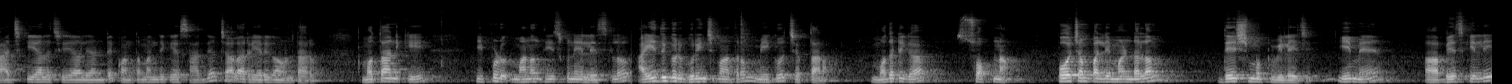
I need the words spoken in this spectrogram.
రాజకీయాలు చేయాలి అంటే కొంతమందికే సాధ్యం చాలా రేరుగా ఉంటారు. మొత్తానికి ఇప్పుడు మనం తీసుకునే లిస్ట్లో ఐదుగురు గురించి మాత్రం మీకు చెప్తాను. మొదటిగా స్వప్న పోచంపల్లి మండలం దేశ్ముఖ్ విలేజ్. ఈమె బేసికల్లీ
